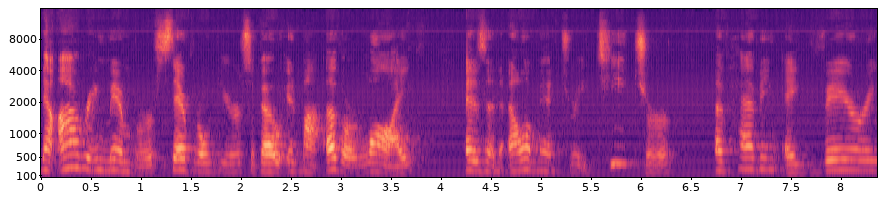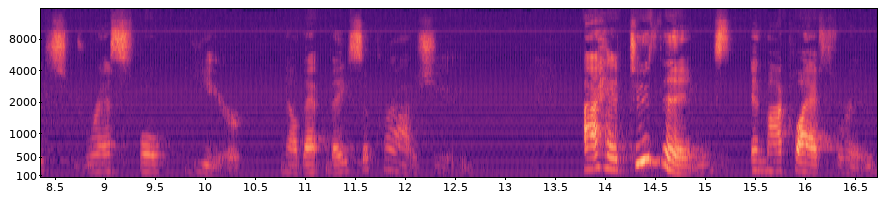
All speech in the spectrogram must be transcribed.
Now, I remember several years ago in my other life as an elementary teacher of having a very stressful year. Now, that may surprise you. I had two things in my classroom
